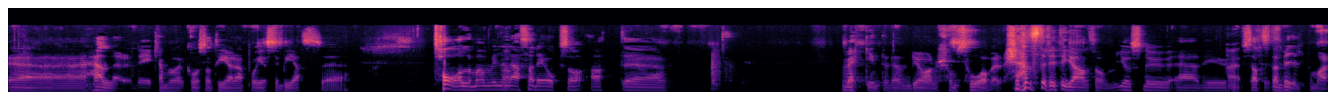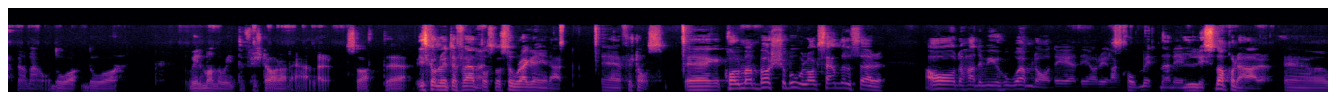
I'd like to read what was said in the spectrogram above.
eh, heller. Det kan man väl konstatera på ECBs eh, tal. Man ville läsa det också, att eh, väck inte den björn som sover, känns det lite grann som. Just nu är det ju hyfsat stabilt på marknaderna och då, då, då, vill man nog inte förstöra det heller. Så att eh, vi ska nog inte förvänta oss några stora grejer där, eh, förstås. Eh, kollar man börs och bolagshändelser, ja, då hade vi ju H&M då. Det, det har redan kommit när ni lyssnar på det här. Eh,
